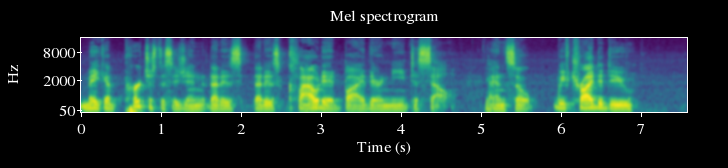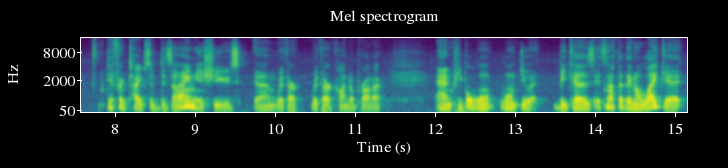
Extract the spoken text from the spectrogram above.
make a purchase decision that is that is clouded by their need to sell Yeah. and so we've tried to do different types of design issues um, with our with our condo product and people won't won't do it because it's not that they don't like it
